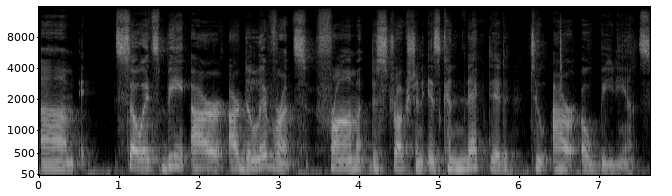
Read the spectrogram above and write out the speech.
Um, so it's be our our deliverance from destruction is connected to our obedience.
